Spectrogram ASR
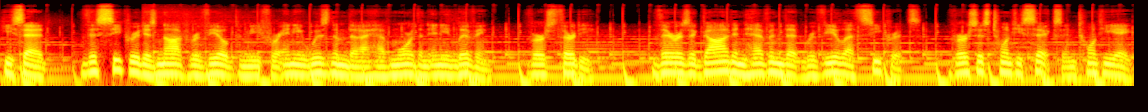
He said, This secret is not revealed to me for any wisdom that I have more than any living. Verse 30. There is a God in heaven that revealeth secrets. Verses 26 and 28.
